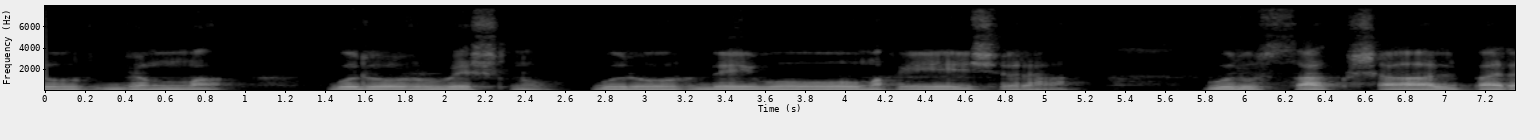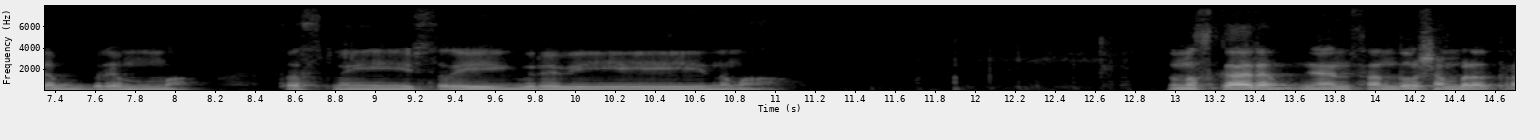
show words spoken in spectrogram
ഗുരുർബ്രഹ്മ ഗുരുർവിഷ്ണു ഗുരുർദേവോ മഹേശ്വര ഗുരു സാക്ഷാൽ പരബ്രഹ്മ തസ്മൈ ശ്രീ ഗുരവേ നമ. നമസ്കാരം ഞാൻ സന്തോഷ് അമ്പലത്ര.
